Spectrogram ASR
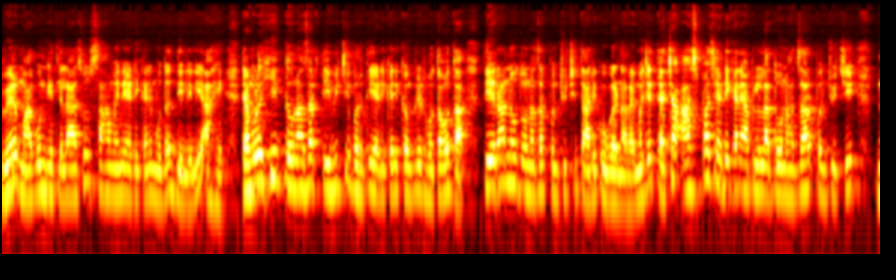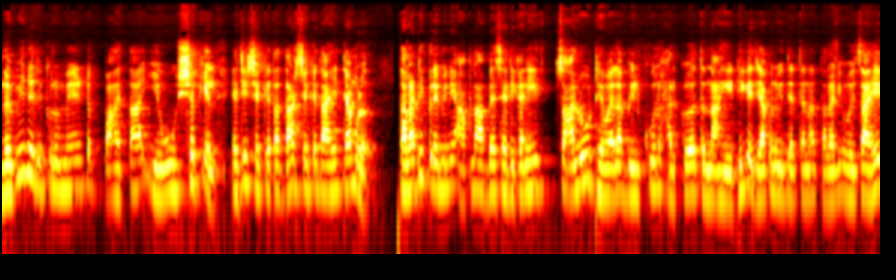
वेळ मागून घेतलेला अजून सहा महिने या ठिकाणी मुदत दिलेली आहे. त्यामुळे ही दोन हजार तेवीसची भरती या ठिकाणी कंप्लीट होता होता तेरा नऊ दोन हजार पंचवीसची तारीख उघडणार आहे. म्हणजे त्याच्या आसपास या ठिकाणी आपल्याला दोन हजार पंचवीसची नवीन रिक्रुटमेंट पाहता येऊ शकेल याची शक्यता दाट शक्यता आहे. त्यामुळं तलाठी प्रेमीने आपला अभ्यास या ठिकाणी चालू ठेवायला बिलकुल हरकत नाही. ठीक आहे ज्या पण विद्यार्थ्यांना तलाठी व्हायचं आहे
